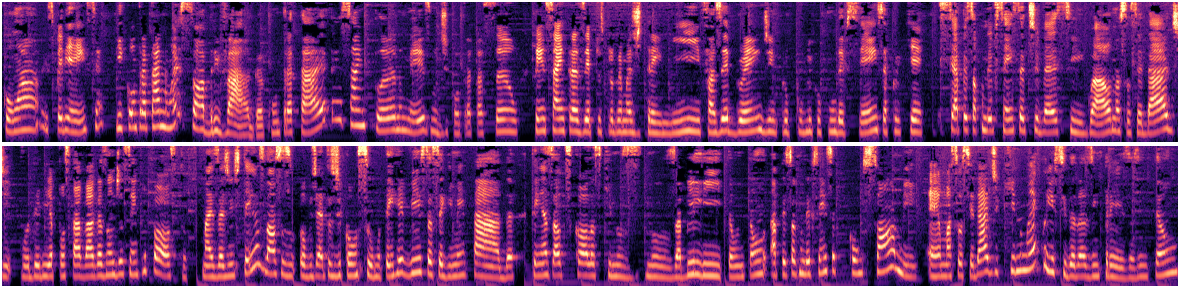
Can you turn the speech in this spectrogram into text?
com a experiência. E contratar não é só abrir vaga. Contratar é pensar em plano mesmo de contratação, pensar em trazer para os programas de trainee, fazer branding para o público com deficiência, porque se a pessoa com deficiência tivesse igual na sociedade, poderia postar vagas onde eu sempre posto. Mas a gente tem os nossos objetos de consumo, tem revista segmentada, tem as autoescolas que nos nos habilitam. Então, a pessoa com deficiência consome é uma sociedade que não é conhecida das empresas. Então,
